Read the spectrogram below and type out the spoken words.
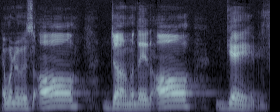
And when it was all done, when they had all gave,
